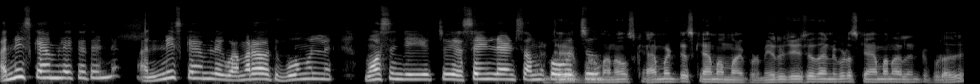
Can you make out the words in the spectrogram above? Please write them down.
అన్ని స్కామ్లే కదండి. అన్ని స్కామ్లే. అమరావతి భూముల్ని మోసం చేయొచ్చు. ఎస్ఐన్ ల్యాండ్స్ అమ్ముకోవచ్చు. మనం స్కామ్ అంటే స్కామ్ అమ్మా. ఇప్పుడు మీరు చేసేదాన్ని కూడా స్కామ్ అనాలంటే ఇప్పుడు అది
